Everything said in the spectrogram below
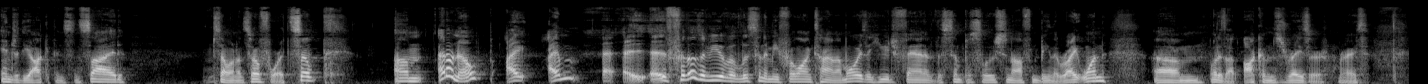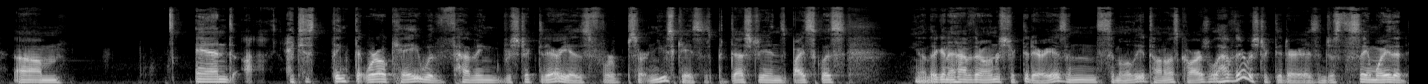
injure the occupants inside, so on and so forth. So um, I don't know. I I'm uh, uh, for those of you who have listened to me for a long time. I'm always a huge fan of the simple solution often being the right one. Um, what is that? Occam's razor, right? Um, and I, I just think that we're okay with having restricted areas for certain use cases. Pedestrians, bicyclists, you know, they're going to have their own restricted areas, and similarly, autonomous cars will have their restricted areas. In just the same way that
